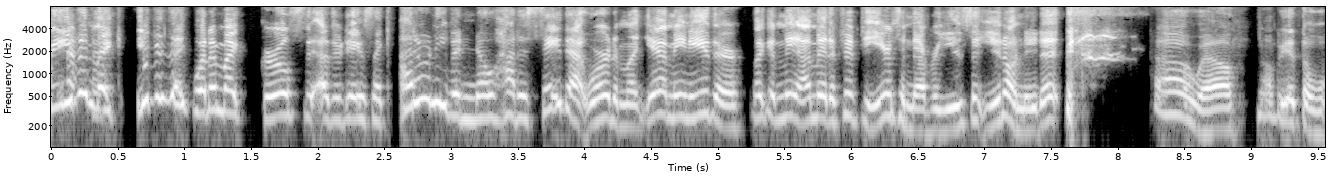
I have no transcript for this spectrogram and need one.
even like even like one of my girls the other day was like, I don't even know how to say that word. I'm like, yeah, me neither. Look at me. I made it 50 years and never used it. You don't need it. oh well, I'll be at the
